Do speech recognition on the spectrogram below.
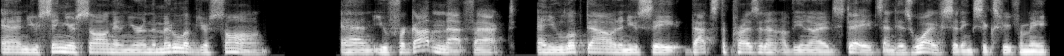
and you sing your song and you're in the middle of your song and you've forgotten that fact and you look down and you see that's the president of the United States and his wife sitting six feet from me,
